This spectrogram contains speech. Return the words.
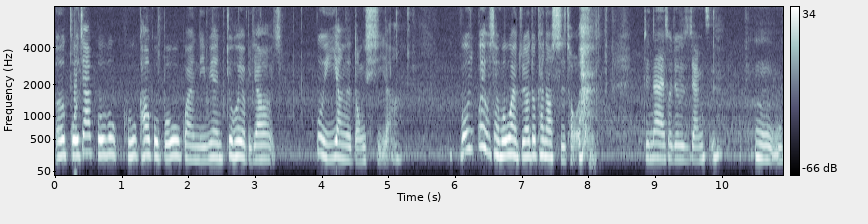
而国家博物古考古博物馆里面就会有比较不一样的东西啊。博卫城博物馆主要都看到石头，简单来说就是这样子。嗯。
